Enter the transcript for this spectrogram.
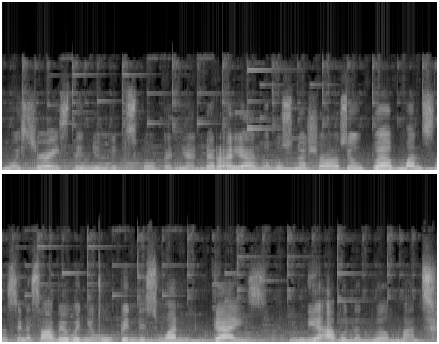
moisturize din yung lips ko, ganyan. Pero ayan, ubus na siya. Yung 12 months na sinasabi when you open this one, guys, hindi aabot ng 12 months.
